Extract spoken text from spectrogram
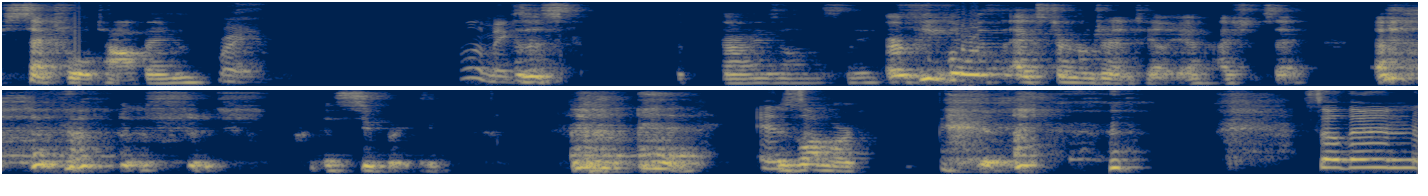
sexual topping Right. Well, that makes sense. it's guys honestly or people with external genitalia i should say it's super easy And there's a lot more so then,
